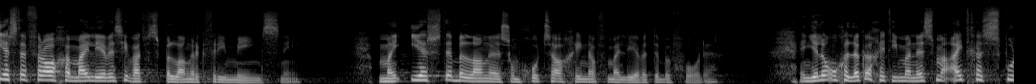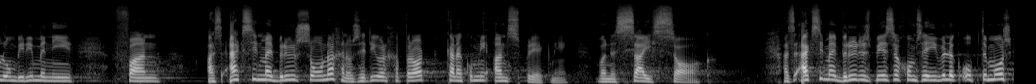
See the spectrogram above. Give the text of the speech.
eerste vraag in my lewe is nie wat is belangrik vir die mens nie my eerste belang is om God se agenda vir my lewe te bevorder. En julle ongelukkig het humanisme uitgespoel om hierdie manier van as ek sien my broer sondig en ons het hieroor gepraat, kan ek hom nie aanspreek nie, want dit is sy saak. As ek sien my broer is besig om sy huwelik op te mors,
